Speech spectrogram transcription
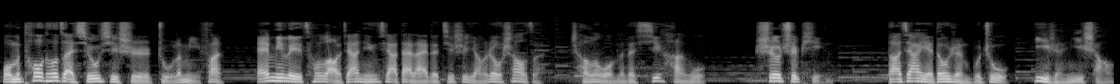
我们偷偷在休息室煮了米饭。Emily 从老家宁夏带来的即食羊肉臊子，成了我们的稀罕物、奢侈品。大家也都忍不住一人一勺，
